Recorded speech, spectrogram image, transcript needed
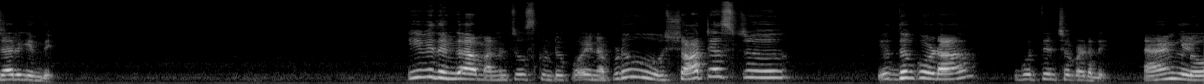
జరిగింది. ఈ విధంగా మనం చూసుకుంటూ పోయినప్పుడు షార్టెస్ట్ యుద్ధం కూడా గుర్తించబడది. Anglo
